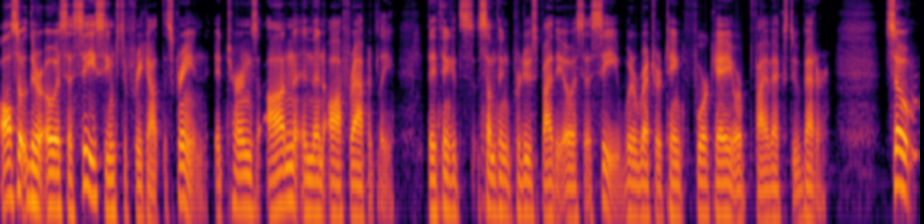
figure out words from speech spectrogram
Also, their OSSC seems to freak out the screen. It turns on and then off rapidly. They think it's something produced by the OSSC. Would a RetroTink 4K or 5X do better? So,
